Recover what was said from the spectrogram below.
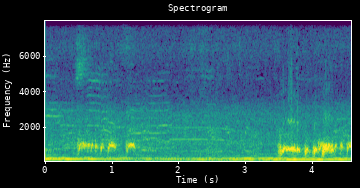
Thank you.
